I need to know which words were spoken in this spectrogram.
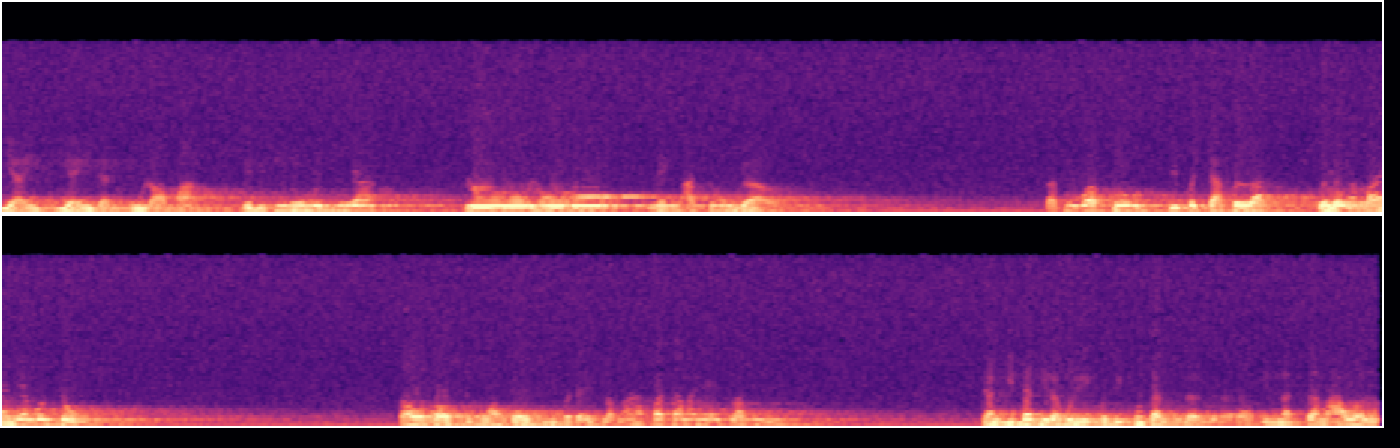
kiai-kiai dan ulama. Jadi ini mestinya loro-loro ning atunggal. Tapi waktu dipecah belah, golongan lain yang untung. Tahu-tahu semua fobi pada Islam. Apa salahnya Islam ini? Dan kita tidak boleh ikut-ikutan, saudara-saudara. Inna sam'a wal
